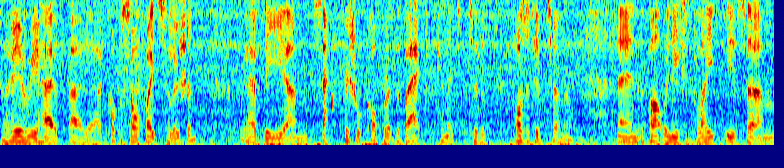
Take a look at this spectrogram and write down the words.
So here we have a uh, copper sulfate solution. We have the um, sacrificial copper at the back connected to the positive terminal and the part we need to plate is um,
